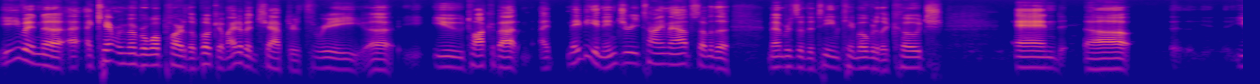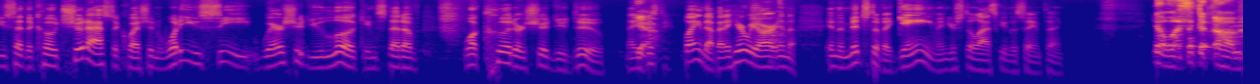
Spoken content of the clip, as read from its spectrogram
even uh, I can't remember what part of the book. It might have been chapter three. Uh, you talk about maybe an injury timeout. Some of the members of the team came over to the coach, and uh, you said the coach should ask the question, "What do you see? Where should you look?" instead of "What could or should you do?" Now you yeah. just explained that, but here we are in the in the midst of a game, and you're still asking the same thing. Yeah, well, I think um,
